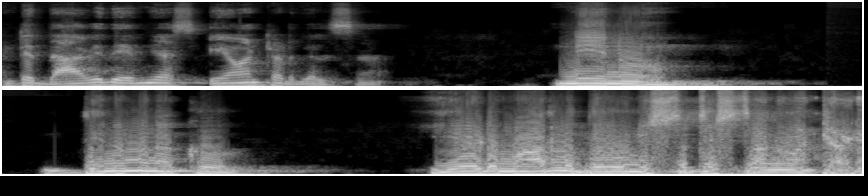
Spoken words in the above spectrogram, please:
అంటే దావిదు ఏం చేస్తా ఏమంటాడు తెలుసా? నేను దినమునకు ఏడు మార్లు దేవుని స్థుతిస్తాను అంటాడు.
